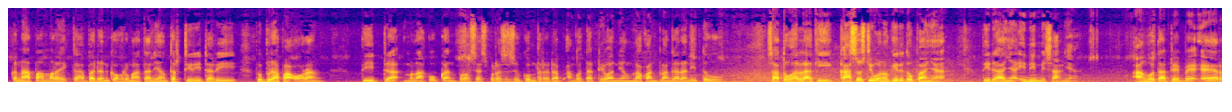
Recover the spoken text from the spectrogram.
Kenapa mereka Badan Kehormatan yang terdiri dari beberapa orang tidak melakukan proses-proses hukum terhadap anggota dewan yang melakukan pelanggaran itu? Satu hal lagi kasus di Wonogiri itu banyak. Tidak hanya ini misalnya anggota DPR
